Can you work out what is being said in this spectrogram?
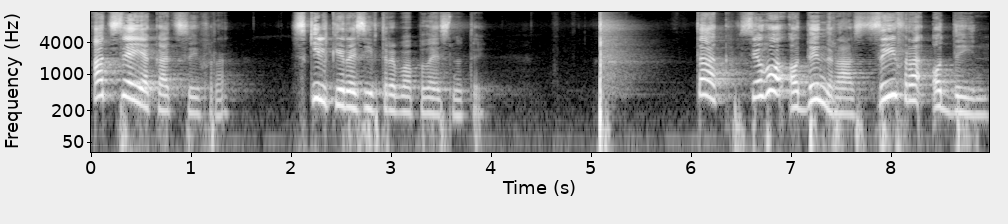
А це яка цифра? Скільки разів треба плеснути? Так, всього один раз. Цифра один.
